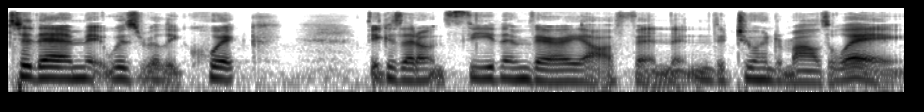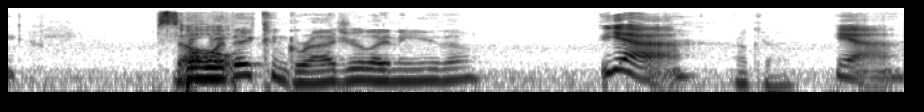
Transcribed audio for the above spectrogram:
to them, it was really quick because I don't see them very often, and they're 200 miles away. So, but were they congratulating you though? Yeah. Okay. Yeah,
